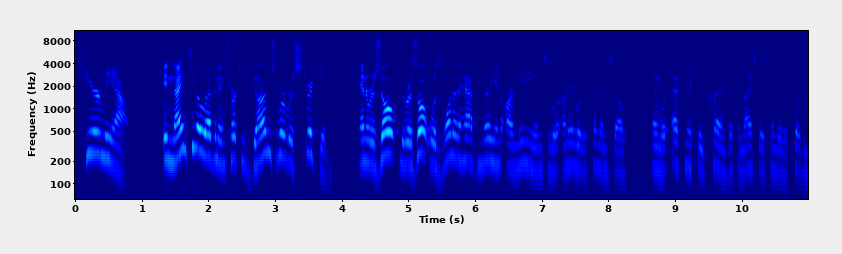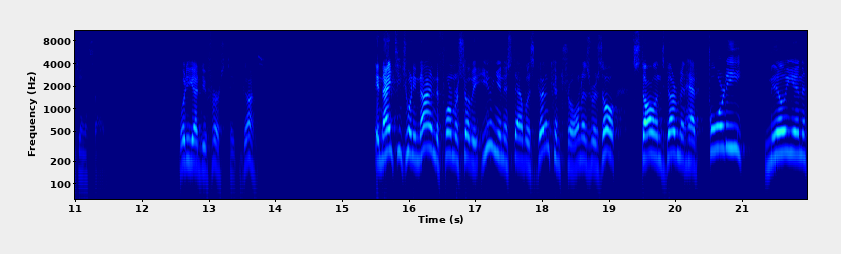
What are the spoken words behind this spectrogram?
Hear me out. In 1911, in Turkey, guns were restricted, and result the result was one and a half million Armenians who were unable to defend themselves and were ethnically cleansed. That's a nice way of saying they were killed in genocide. What do you got to do first? Take the guns. In 1929, the former Soviet Union established gun control, and as a result, Stalin's government had 40 million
